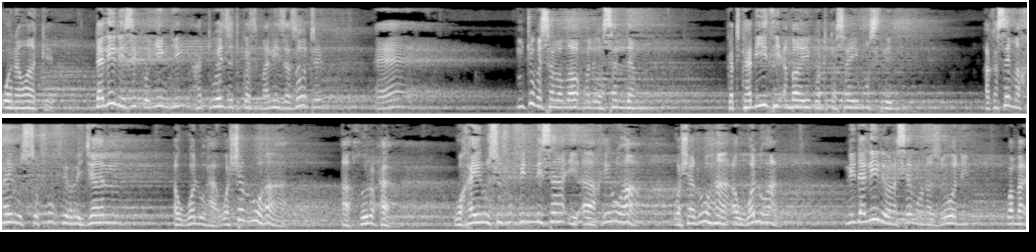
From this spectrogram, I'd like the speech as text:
wanawake. Dalili ziko nyingi hatuwezi tukazimaliza zote eh, mtume sallallahu alaihi wasallam katika hadithi ambayo iko katika sahih muslim akasema khairu sufufi rijal awwaluha wa sharruha akhiruha wa khairu sufufi nisai akhiruha wa sharruha awwaluha. Ni dalili wanasema wanazuoni kwamba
